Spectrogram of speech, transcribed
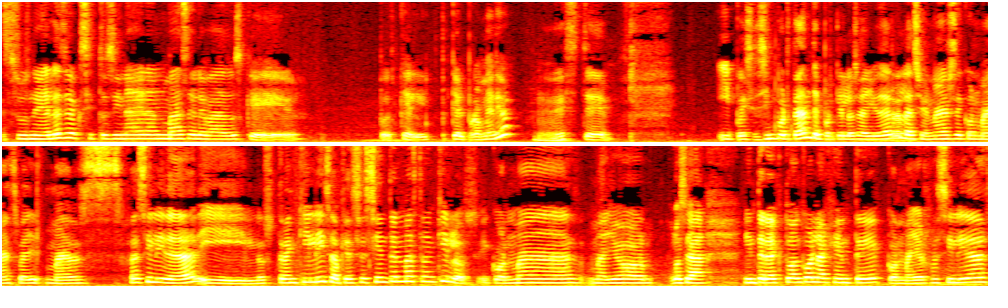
sus niveles de oxitocina eran más elevados que, pues, que, el, que el promedio. Mm. Este, y pues es importante porque los ayuda a relacionarse con más, más facilidad y los tranquiliza, que se sienten más tranquilos y con más, mayor, o sea, interactúan con la gente con mayor facilidad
